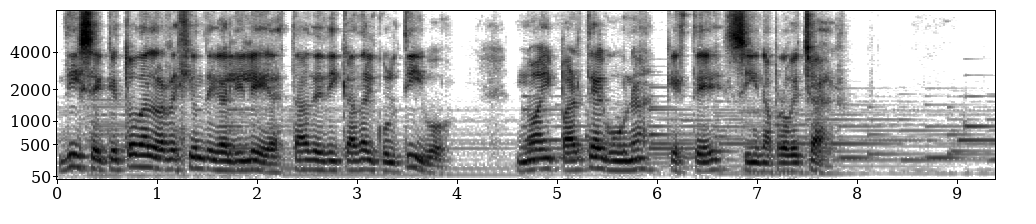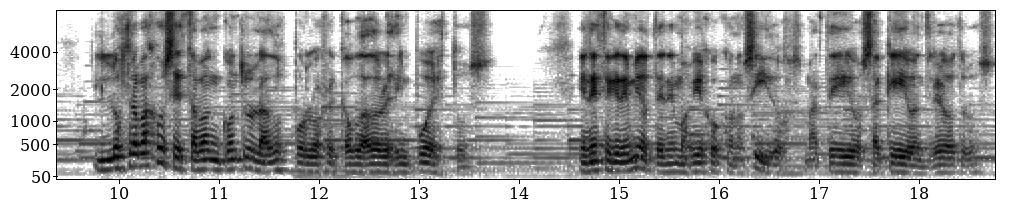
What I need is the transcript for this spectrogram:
dice que toda la región de Galilea está dedicada al cultivo. No hay parte alguna que esté sin aprovechar. Los trabajos estaban controlados por los recaudadores de impuestos. En este gremio tenemos viejos conocidos, Mateo, Saqueo, entre otros.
